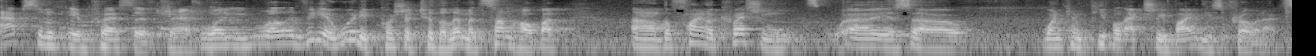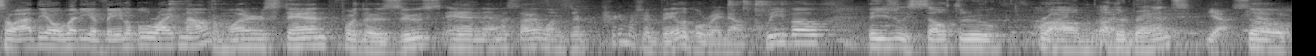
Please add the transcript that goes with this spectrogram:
Absolutely impressive, Jeff. Well, you, well, NVIDIA really pushed it to the limit somehow, but uh, the final question uh, is uh, when can people actually buy these products? So are they already available right now? From what I understand, for the Asus and MSI ones, they're pretty much available right now. Clevo, they usually sell through Right, um, right. other brands. Yeah. So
